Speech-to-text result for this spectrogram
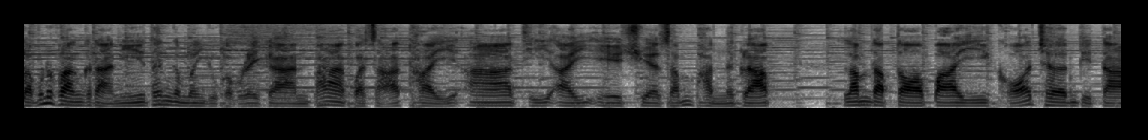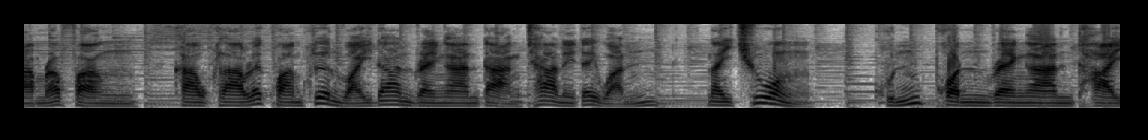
ครับผู้ฟังขณะนี้ท่านกำลังอยู่กับรายการภาคภาษาไทย RTI เอเชียสัมพันธ์นะครับลำดับต่อไปขอเชิญติดตามรับฟัง ข่าวคราวและความเคลื่อนไหวด้านแรงงานต่างชาติในไต้หวัน ในช่วง ขุนพลแรงงานไทย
